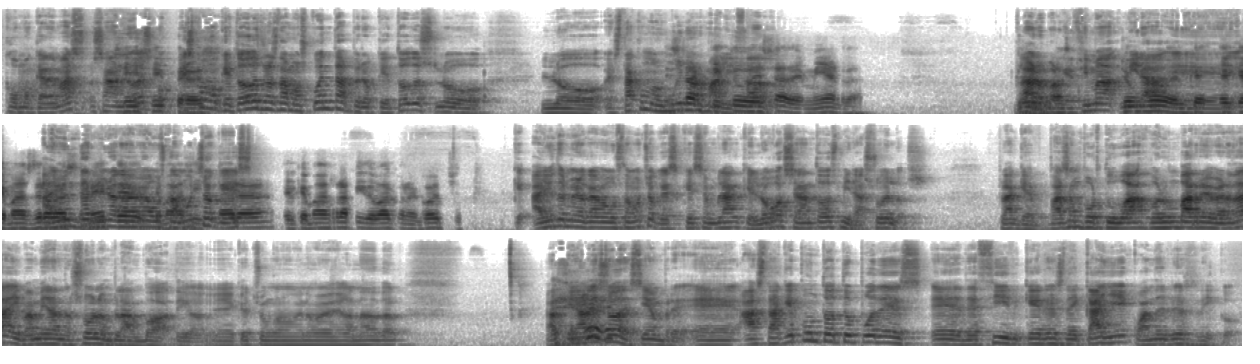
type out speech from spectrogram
como que además, o sea, Sí, no es, sí, co- pero es como es- que todos nos damos cuenta, pero que todos lo lo está como muy Es la normalizado. esa de mierda. Claro, porque encima, chungo, mira, el, que, eh, el que más hay drogas un se término mete, que a mí me gusta mucho que es el que más rápido va con el coche. Que hay un término que a mí me gusta mucho que es que es en plan que luego serán todos mirasuelos. En plan, que pasan por, tu por un barrio, ¿verdad? Y van mirando el suelo, en plan, buah, tío, eh, qué chungo que no me digan nada, tal. Al final es lo de siempre. Eh, ¿Hasta qué punto tú puedes eh, decir que eres de calle cuando eres rico?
